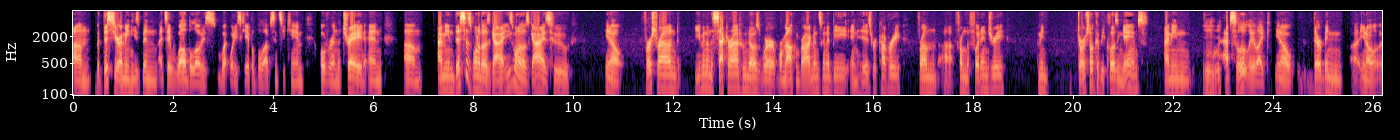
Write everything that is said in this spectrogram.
Um, but this year, I mean, he's been I'd say well below his what what he's capable of since he came over in the trade. And um, I mean, this is one of those guys. He's one of those guys who, you know, first round, even in the second round, who knows where where Malcolm Brogdon's going to be in his recovery from uh, from the foot injury. I mean, George Hill could be closing games. I mean, Mhm. absolutely. Like you know, there have been uh, you know,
